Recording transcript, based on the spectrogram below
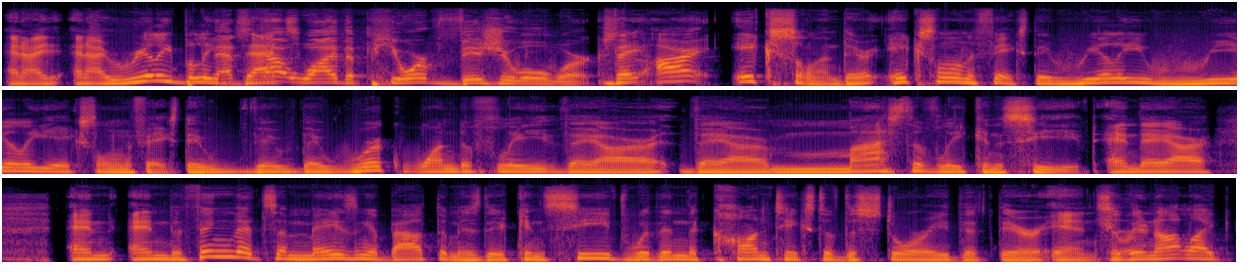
and I and I really believe that's, that's, not why the pure visual works. they are excellent. They're excellent effects. They're really, really excellent effects. They they they work wonderfully. They are they are masterfully conceived, and they are and and the thing that's amazing about them is they're conceived within the context of the story that they're in. So they're not like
